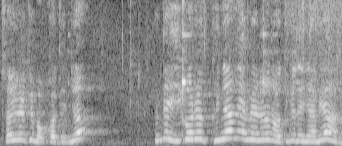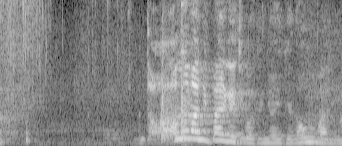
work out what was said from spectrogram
저희는 이렇게 먹거든요. 근데 이거를 그냥 하면은 어떻게 되냐면 너무 많이 빨개지거든요. 이게 너무 많이.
